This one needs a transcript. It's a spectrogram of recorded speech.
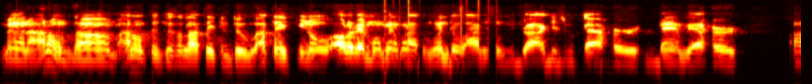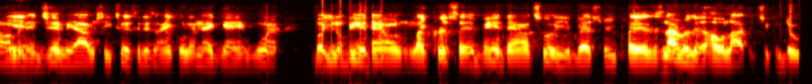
Man, I don't um I don't think there's a lot they can do. I think, you know, all of that momentum went out the window. Obviously when Dragic got hurt, Bam we got hurt. Um yeah. and then Jimmy obviously twisted his ankle in that game one. But you know, being down, like Chris said, being down two of your best three players, it's not really a whole lot that you can do.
